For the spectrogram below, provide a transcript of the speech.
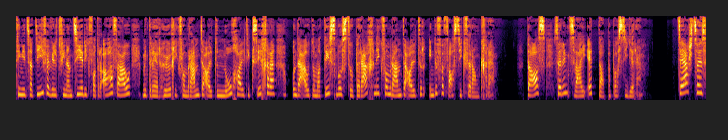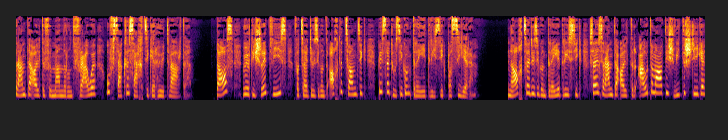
Die Initiative will die Finanzierung der AHV mit der Erhöhung vom Rentenalter nachhaltig sichern und einen Automatismus zur Berechnung vom Rentenalter in der Verfassung verankern. Das soll in zwei Etappen passieren. Zuerst soll das Rentenalter für Männer und Frauen auf 66 erhöht werden. Das würde schrittweise von 2028 bis 2033 passieren. Nach 2033 soll das Rentenalter automatisch weiter steigen,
